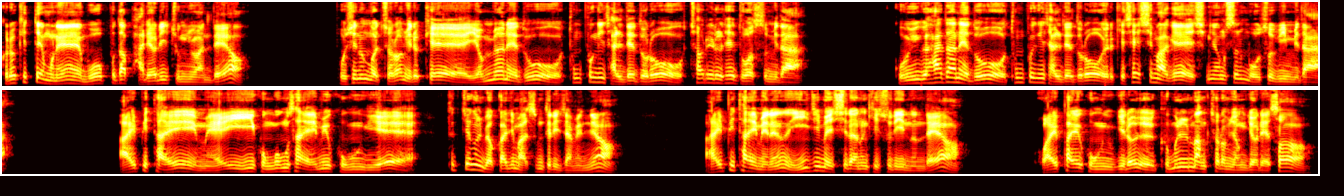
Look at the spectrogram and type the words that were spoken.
그렇기 때문에 무엇보다 발열이 중요한데요. 보시는 것처럼 이렇게 옆면에도 통풍이 잘 되도록 처리를 해 두었습니다. 공유기 하단에도 통풍이 잘 되도록 이렇게 세심하게 신경 쓴 모습입니다. IP타임 A2004MU 공유기의 특징을 몇 가지 말씀드리자면요. IP타임에는 이지메시라는 기술이 있는데요. 와이파이 공유기를 그물망처럼 연결해서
